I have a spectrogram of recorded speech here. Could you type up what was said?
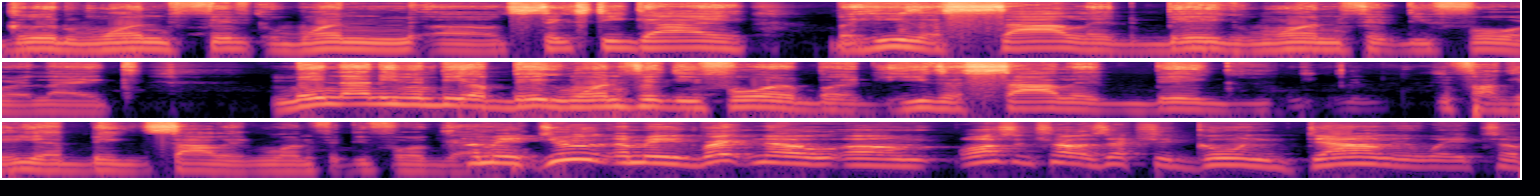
good 150 160 uh, guy, but he's a solid big 154. Like may not even be a big 154, but he's a solid big fuck it, he a big solid 154 guy. I mean, dude. I mean, right now, um, Austin Trout is actually going down in weight. To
